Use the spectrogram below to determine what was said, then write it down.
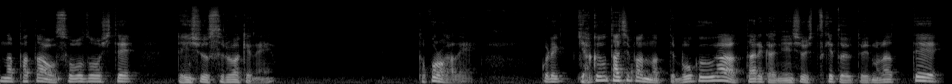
なパターンを想像して練習するわけね。ところがねこれ逆の立場になって僕が誰かに練習しつけといてもらって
